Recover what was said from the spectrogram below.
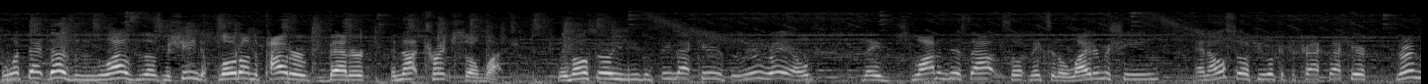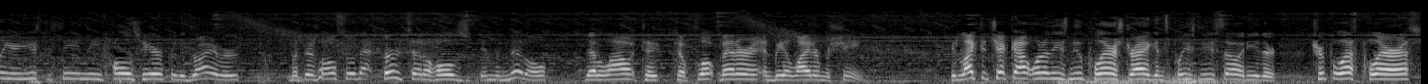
and what that does is it allows the machine to float on the powder better and not trench so much. They've also, you can see back here, is the rear rails. They've slotted this out so it makes it a lighter machine. And also, if you look at the track back here, normally you're used to seeing these holes here for the drivers, but there's also that third set of holes in the middle that allow it to, to float better and be a lighter machine. If you'd like to check out one of these new Polaris Dragons, please do so at either Triple S Polaris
